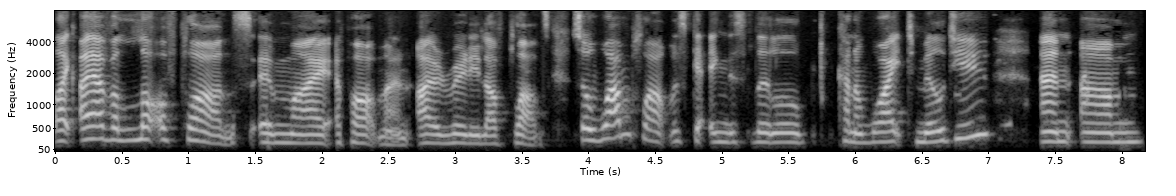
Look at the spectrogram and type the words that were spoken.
like I have a lot of plants in my apartment. I really love plants. So one plant was getting this little kind of white mildew, and um,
